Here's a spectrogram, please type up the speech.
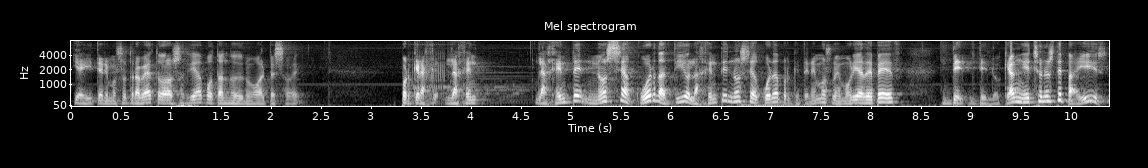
Y ahí tenemos otra vez a toda la sociedad votando de nuevo al PSOE. Porque la, gente, la gente no se acuerda, tío. La gente no se acuerda porque tenemos memoria de pez de, lo que han hecho en este país.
